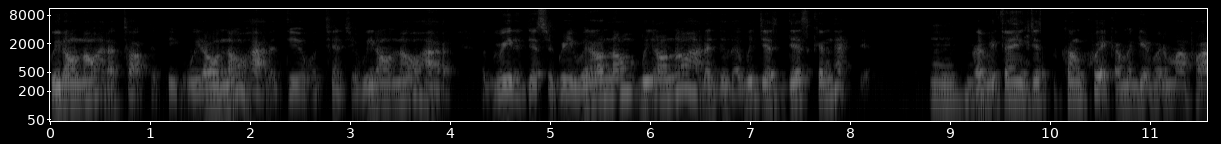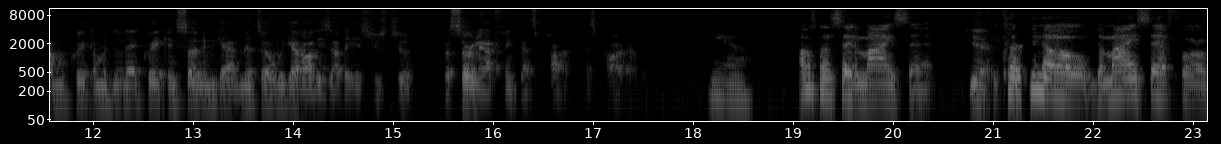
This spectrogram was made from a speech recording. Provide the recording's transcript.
we don't know how to talk to people. We don't know how to deal with tension. We don't know how to agree to disagree. We don't know we don't know how to do that. We just disconnected. Mm-hmm. everything just become quick. I'm gonna get rid of my problem quick. I'm gonna do that quick. And suddenly we got mental we got all these other issues too. But certainly i think that's part that's part of it. Yeah. I was gonna say the mindset yeah. Because you know, the mindset for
